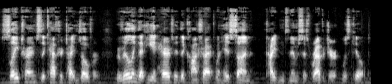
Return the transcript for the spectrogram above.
Slade turns the captured Titans over, revealing that he inherited the contract when his son, Titan's nemesis Ravager, was killed.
